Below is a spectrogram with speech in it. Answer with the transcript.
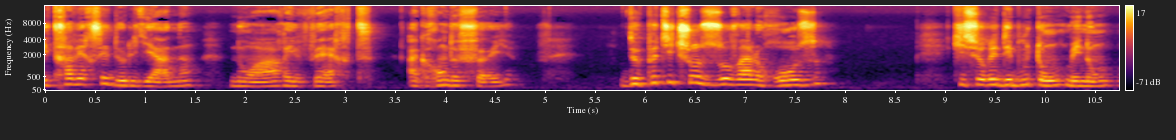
est traversé de lianes noires et vertes à grandes feuilles, de petites choses ovales roses qui seraient des boutons, mais non,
